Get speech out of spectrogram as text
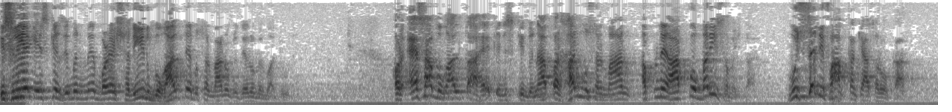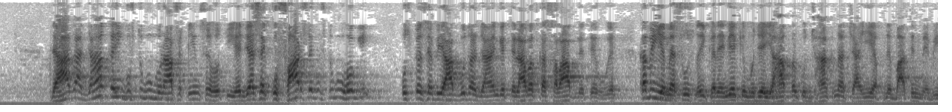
اس لیے کہ اس کے ضمن میں بڑے شدید بغالتے مسلمانوں کے دلوں میں موجود ہیں۔ اور ایسا بغالتا ہے کہ جس کی بنا پر ہر مسلمان اپنے آپ کو بری سمجھتا ہے۔ مجھ سے نفاق کا کیا سروکار؟ لہذا جہاں کہیں گفتگو منافقین سے ہوتی ہے، جیسے کفار سے گفتگو ہوگی، اس پہ سے بھی آپ گزر جائیں گے، تلاوت کا ثواب لیتے ہوئے۔ کبھی یہ محسوس نہیں کریں گے کہ مجھے یہاں پر کچھ جھانکنا چاہیے اپنے باطن میں بھی،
